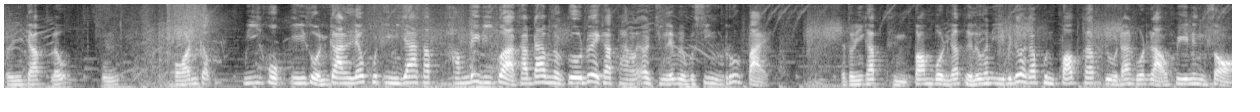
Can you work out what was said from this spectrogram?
ตัวนี้ครับแล้วอู้พรกับ V6 E สวนกันแล้วคุณอิมิยาครับทำได้ดีกว่าครับได้มาสองตัวด้วยครับทางแล้วเอาจริงเลเวลบูซิ่งรูดไปแต่ตัวนี้ครับถึงป้อมบนครับถือลูกคันอีไปด้วยครับคุณป๊อปครับอยู่ด้านบนเหล่าปีหนึ่งสอง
